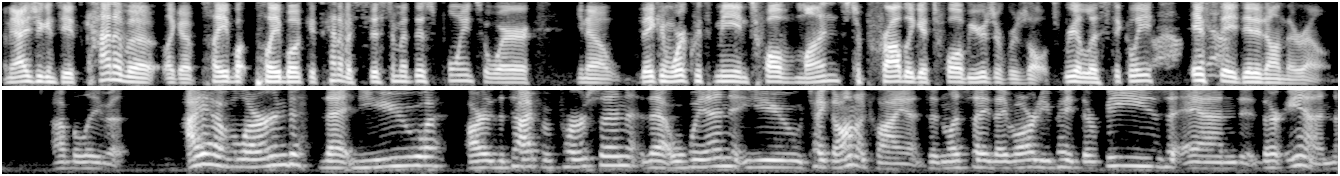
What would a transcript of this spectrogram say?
I mean, as you can see, it's kind of a like a playbook. Playbook. It's kind of a system at this point to where you know they can work with me in 12 months to probably get 12 years of results realistically if yeah. they did it on their own. I believe it. I have learned that you are the type of person that when you take on a client, and let's say they've already paid their fees and they're in,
